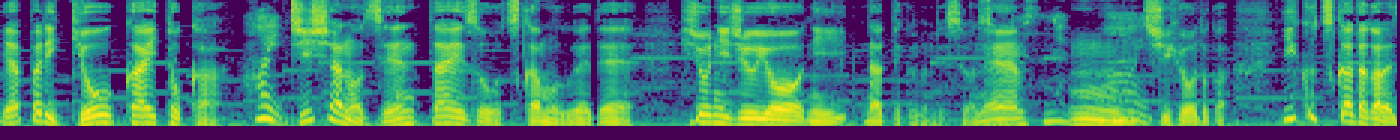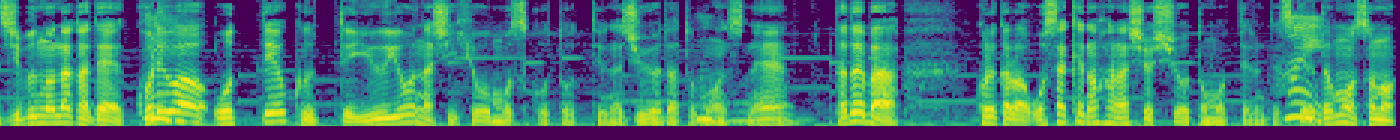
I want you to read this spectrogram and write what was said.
え。やっぱり業界とかはい。自社の全体像をつかむ上で非常に重要になってくるんですよそうね。ですね。んはい。指標とか。いくつかだから自分の中でこれは追っておくっていうような指標を持つことっていうのは重要だと思うんですうんうんね。例えばこれからお酒の話をしようと思ってるんですけれども、その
